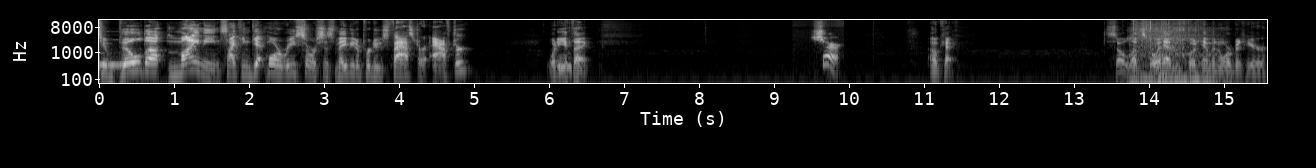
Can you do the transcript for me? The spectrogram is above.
To build up mining so I can get more resources, maybe to produce faster after. What do you mm-hmm. think? Sure. Okay. So let's go ahead and put him in orbit here.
